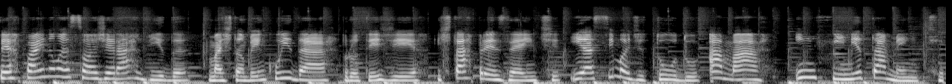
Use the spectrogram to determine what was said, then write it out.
Ser pai não é só gerar vida, mas também cuidar, proteger, estar presente e, acima de tudo, amar infinitamente.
